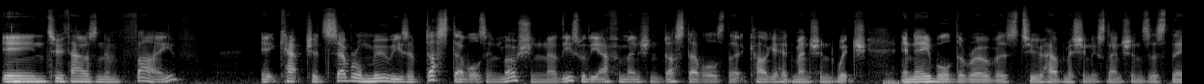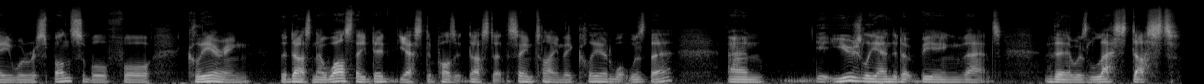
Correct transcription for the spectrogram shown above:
In 2005, it captured several movies of dust devils in motion. Now, these were the aforementioned dust devils that Kage had mentioned, which enabled the rovers to have mission extensions as they were responsible for clearing the dust. Now, whilst they did, yes, deposit dust, at the same time, they cleared what was there, and it usually ended up being that there was less dust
